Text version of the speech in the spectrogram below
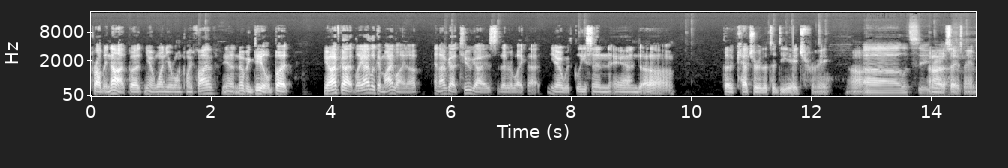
probably not. But you know, one year, one point five, you know, no big deal. But you know, I've got like I look at my lineup and I've got two guys that are like that. You know, with Gleason and uh, the catcher that's a DH for me. Uh, Uh, let's see. I don't know how Uh, to say his name.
